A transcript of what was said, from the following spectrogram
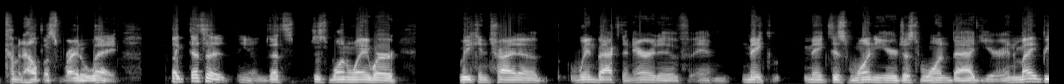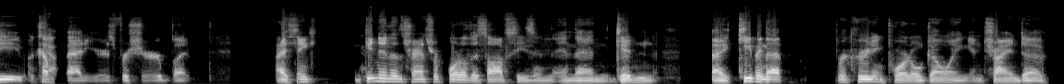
come and help us right away. Like that's a you know that's just one way where we can try to win back the narrative and make make this one year just one bad year, and it might be a couple yeah. bad years for sure, but I think getting into the transfer portal this offseason and then getting uh, keeping that recruiting portal going and trying to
